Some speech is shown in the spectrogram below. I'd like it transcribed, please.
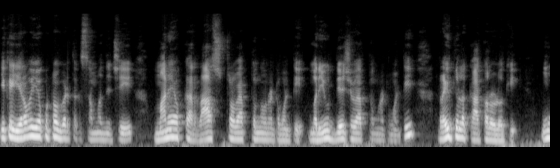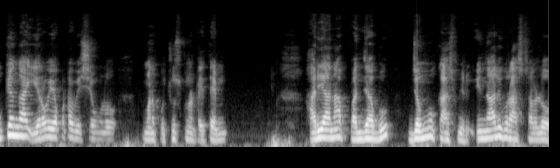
ఇక ఇరవై ఒకటో విడతకు సంబంధించి మన యొక్క రాష్ట్ర వ్యాప్తంగా ఉన్నటువంటి మరియు దేశవ్యాప్తంగా ఉన్నటువంటి రైతుల ఖాతాలలోకి ముఖ్యంగా ఇరవై ఒకటో విషయంలో మనకు చూసుకున్నట్టయితే హర్యానా పంజాబు జమ్మూ కాశ్మీర్ ఈ నాలుగు రాష్ట్రాలలో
